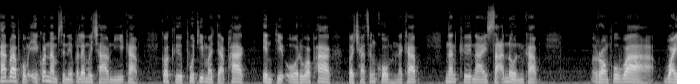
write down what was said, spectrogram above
คาดว่าผมเองก็นำเสนอไปแล้วเมื่อเช้านี้ครับ ก็คือผู้ที่มาจากภาค NGO หรือว่าภาคประชาสังคมนะครับ นั่นคือนายสานนท์ครับ รองผู้ว่าวัย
